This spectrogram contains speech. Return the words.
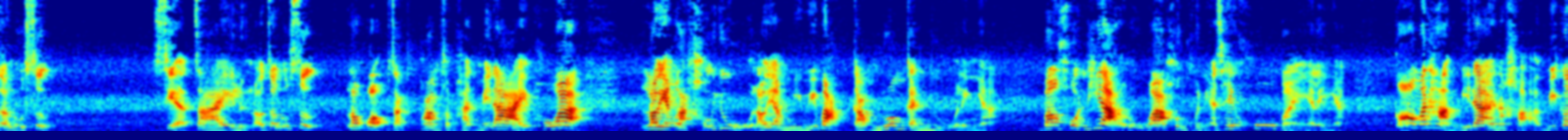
จะรู้สึกเสียใจหรือเราจะรู้สึกเราออกจากความสัมพันธ์ไม่ได้ เพราะว่าเรายังรักเขาอยู่ เรายังมีวิบากกรรมร่วมกันอยู่อะไรเงี้ย บางคนที่อยากรู้ว่าคนคนนี้ใช่คู่ไหมอะไรเงี้ย ก็เอามาถามพี่ได้นะคะพี่ก็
